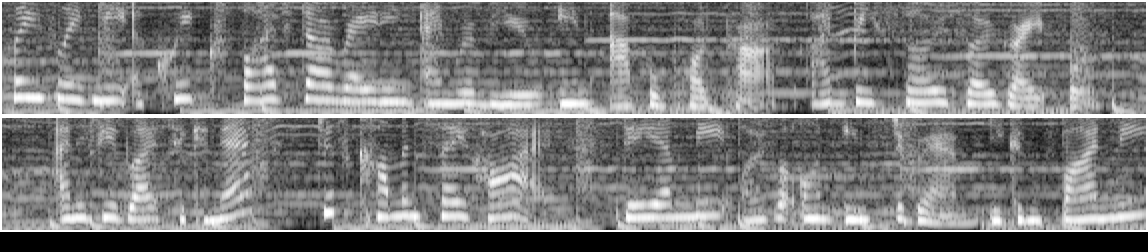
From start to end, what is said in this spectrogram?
please leave me a quick five star rating and review in Apple Podcasts. I'd be so, so grateful. And if you'd like to connect, just come and say hi. DM me over on Instagram. You can find me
